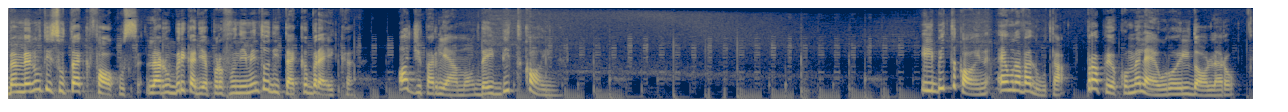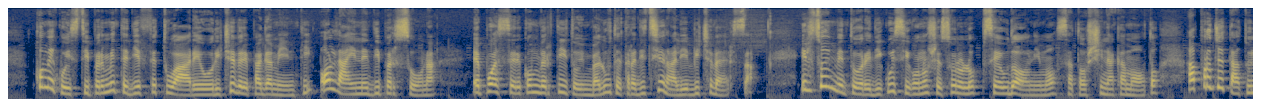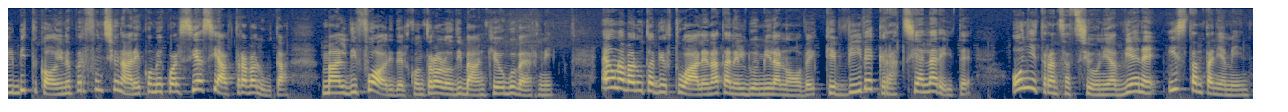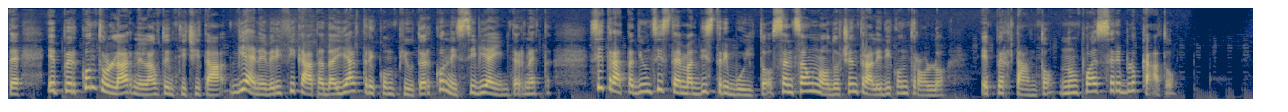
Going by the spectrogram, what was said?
Benvenuti su Tech Focus, la rubrica di approfondimento di Tech Break. Oggi parliamo dei Bitcoin. Il Bitcoin è una valuta, proprio come l'euro e il dollaro. Come questi permette di effettuare o ricevere pagamenti online e di persona e può essere convertito in valute tradizionali e viceversa. Il suo inventore, di cui si conosce solo lo pseudonimo, Satoshi Nakamoto, ha progettato il Bitcoin per funzionare come qualsiasi altra valuta, ma al di fuori del controllo di banche o governi. È una valuta virtuale nata nel 2009 che vive grazie alla rete. Ogni transazione avviene istantaneamente e per controllarne l'autenticità viene verificata dagli altri computer connessi via internet. Si tratta di un sistema distribuito senza un nodo centrale di controllo e pertanto non può essere bloccato.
